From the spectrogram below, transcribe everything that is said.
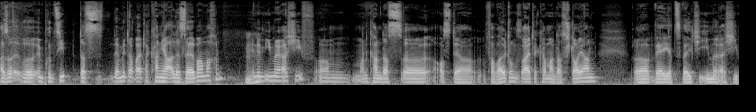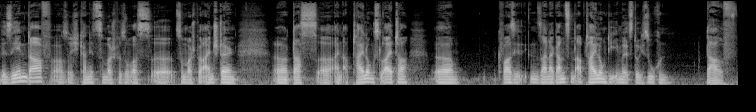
Also äh, im Prinzip, das, der Mitarbeiter kann ja alles selber machen mhm. in dem E-Mail-Archiv. Ähm, man kann das äh, aus der Verwaltungsseite kann man das steuern, äh, wer jetzt welche E-Mail-Archive sehen darf. Also ich kann jetzt zum Beispiel sowas äh, zum Beispiel einstellen, dass ein Abteilungsleiter quasi in seiner ganzen Abteilung die E-Mails durchsuchen darf.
